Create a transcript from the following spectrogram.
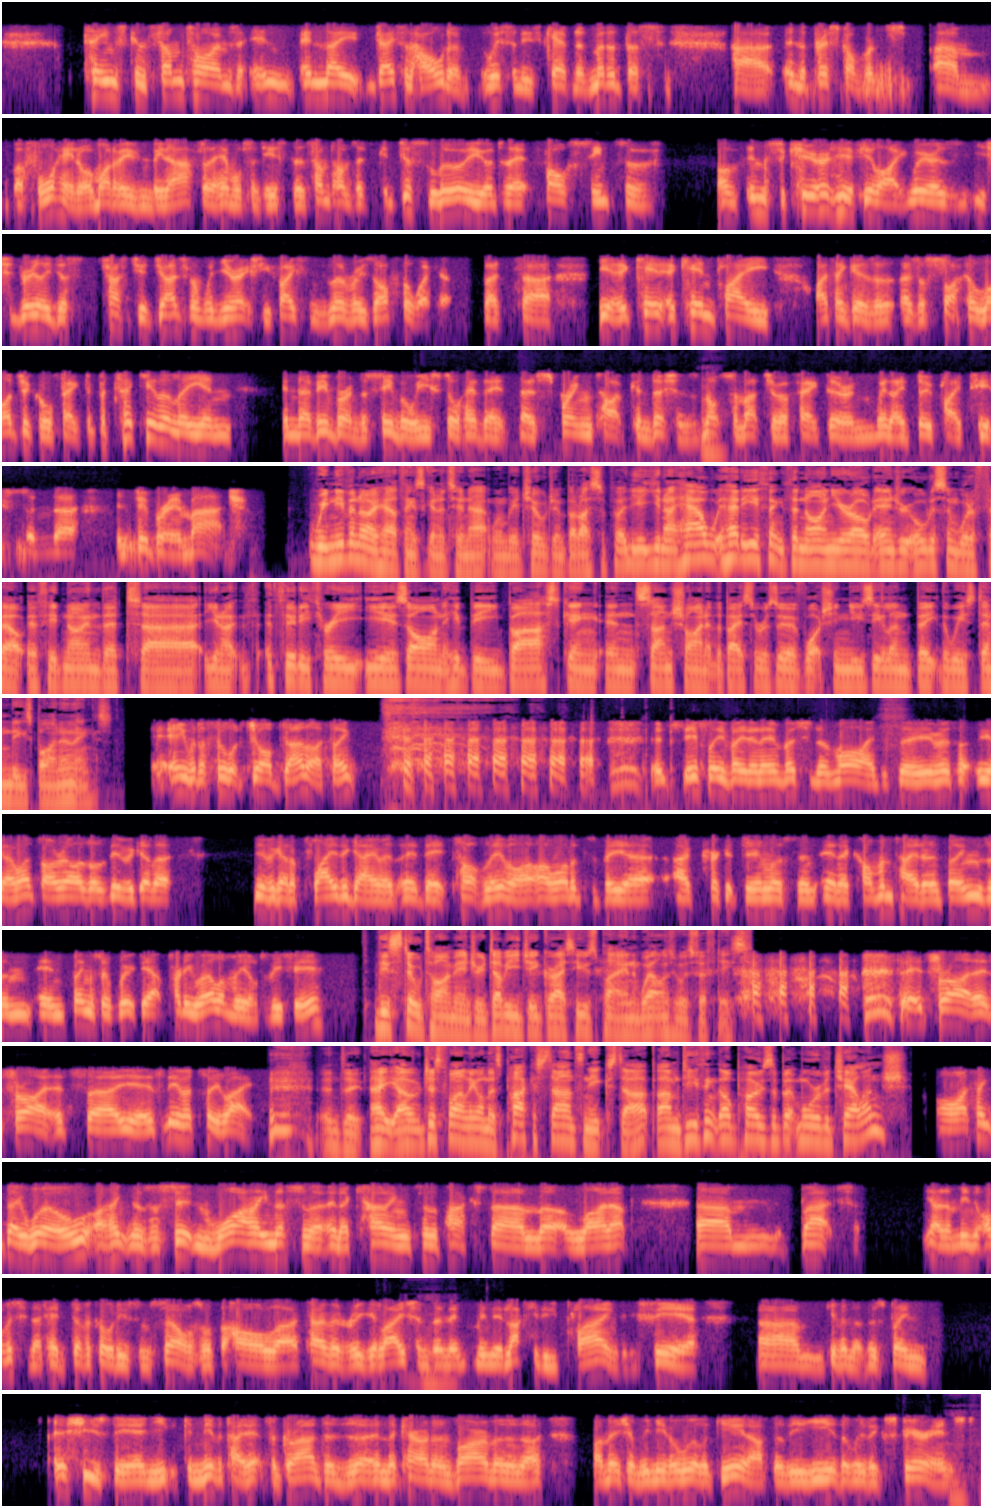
teams can sometimes, and, and they, Jason Holder, West Indies captain, admitted this uh, in the press conference um, beforehand, or it might have even been after the Hamilton test, that sometimes it can just lure you into that false sense of of insecurity, if you like, whereas you should really just trust your judgment when you're actually facing deliveries off the wicket. But uh, yeah, it can it can play, I think, as a, as a psychological factor, particularly in, in November and December, where you still have that those spring type conditions. Not so much of a factor in when they do play tests in uh, in February and March we never know how things are going to turn out when we're children, but I suppose you know how how do you think the nine-year-old Andrew Alderson would have felt if he'd known that uh, you know 33 years on he'd be basking in sunshine at the Basin Reserve watching New Zealand beat the West Indies by an innings? He would have thought job done. I think it's definitely been an ambition of mine to do. You know, once I realised I was never going to never going to play the game at, at that top level. I, I wanted to be a, a cricket journalist and, and, a commentator and things, and, and things have worked out pretty well in me, to be fair. There's still time, Andrew. W.G. Grace, he was playing well into his 50s. that's right, that's right. It's uh, Yeah, it's never too late. Indeed. Hey, uh, just finally on this, Pakistan's next up. Um, do you think they'll pose a bit more of a challenge? Oh, I think they will. I think there's a certain wiliness and a, and a cunning to the Pakistan uh, lineup. Um, but yeah, I mean, obviously they've had difficulties themselves with the whole uh, COVID regulations, and they, I mean they're lucky to be playing. To be fair, um, given that there's been issues there, and you can never take that for granted uh, in the current environment. And I, I imagine we never will again after the year that we've experienced.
